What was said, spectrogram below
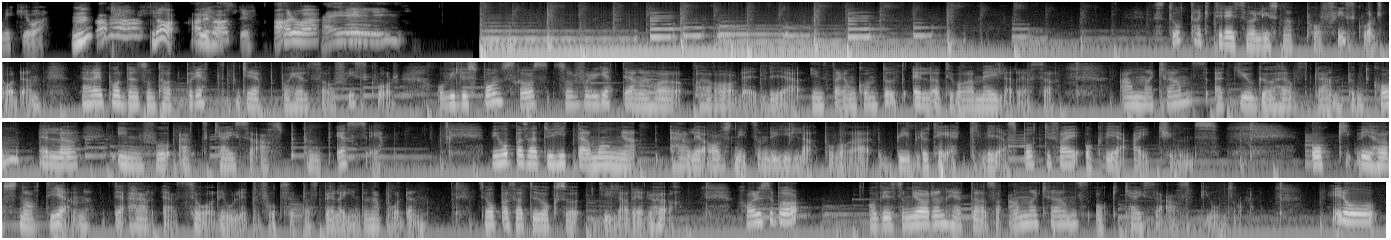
Mycket bra. Mm. Bra, bra. bra. Ha det gott. Ha det bra. Hej. Hej. Stort tack till dig som har lyssnat på Friskvårdspodden. Det här är podden som tar ett brett grepp på hälsa och friskvård. Och vill du sponsra oss så får du jättegärna höra, höra av dig via Instagramkontot eller till våra mejladresser annakrans at yougohealthplan.com eller info at kajsaasp.se. Vi hoppas att du hittar många härliga avsnitt som du gillar på våra bibliotek via Spotify och via iTunes. Och vi hörs snart igen. Det här är så roligt att fortsätta spela in den här podden. Så jag hoppas att du också gillar det du hör. Ha det så bra! Och vi som gör den heter alltså Anna Krantz och Kajsa Asp Jonsson. Hej då!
